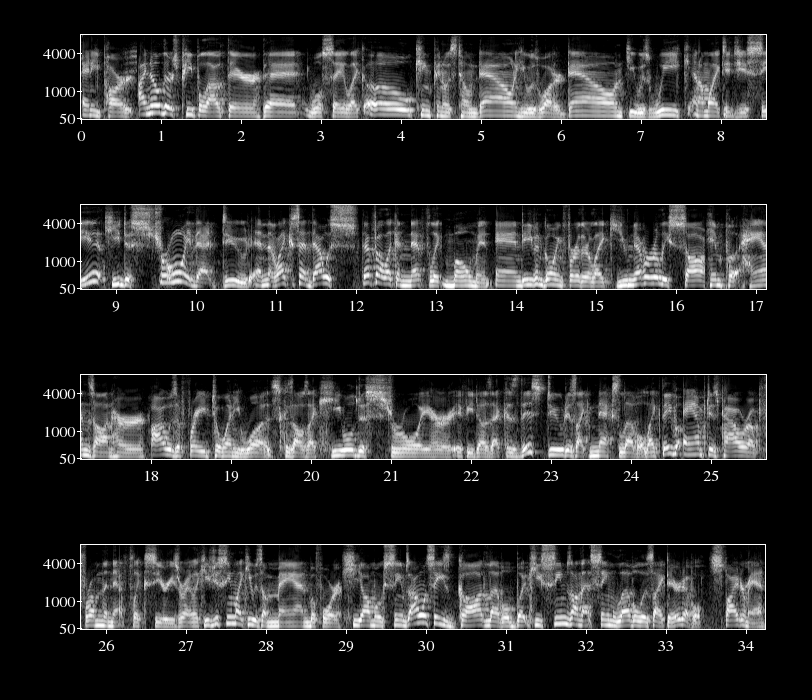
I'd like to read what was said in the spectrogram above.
any part. I know there's people out there that will say like, "Oh, Kingpin was was toned down, he was watered down, he was weak, and I'm like, did you see it? He destroyed that dude. And like I said, that was that felt like a Netflix moment. And even going further, like you never really saw him put hands on her. I was afraid to when he was because I was like, he will destroy her if he does that. Because this dude is like next level. Like they've amped his power up from the Netflix series, right? Like he just seemed like he was a man before. He almost seems I won't say he's god level, but he seems on that same level as like Daredevil, Spider Man,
